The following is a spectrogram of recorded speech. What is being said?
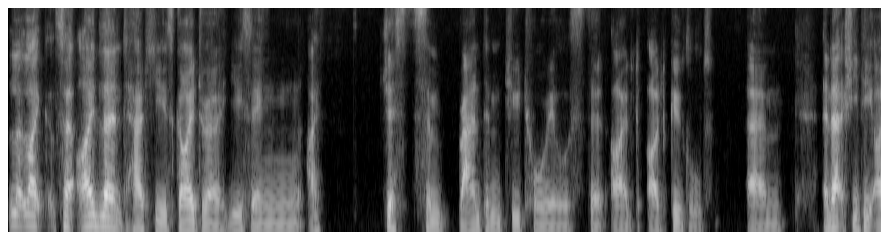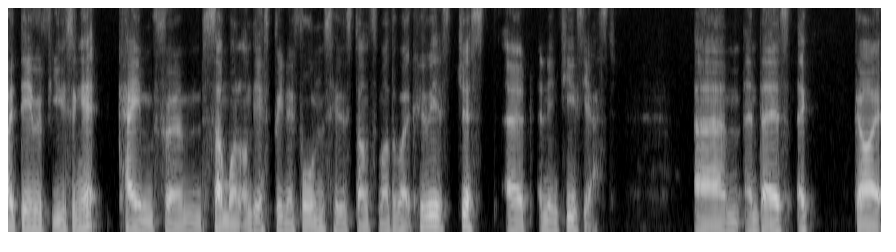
like so, I learned how to use Ghidra using I just some random tutorials that I'd I'd googled. Um, and actually, the idea of using it came from someone on the Espruino forums who's done some other work, who is just a, an enthusiast. Um, and there's a guy.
